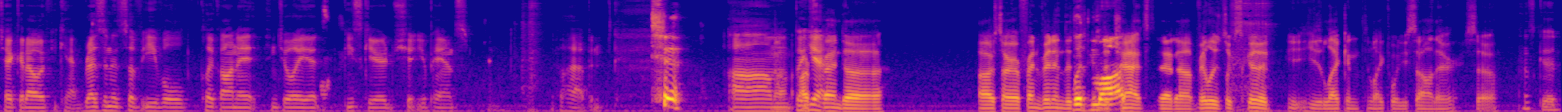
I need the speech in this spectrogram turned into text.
check it out if you can. Residents of Evil, click on it, enjoy it, be scared, shit your pants. It'll happen. um, uh, but our yeah. friend uh, Oh, sorry, our friend Vin in the, in the chat said uh, Village looks good. He, he liking he liked what he saw there. So that's good.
